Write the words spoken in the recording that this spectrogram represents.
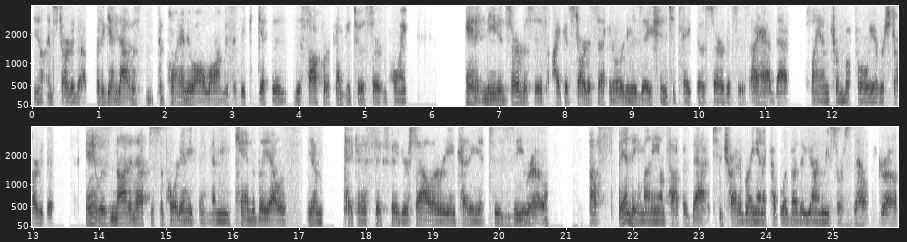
you know, and start it up. But again, that was the point I knew all along is if we could get the, the software company to a certain point and it needed services, I could start a second organization to take those services. I had that plan from before we ever started it. And it was not enough to support anything. I mean, candidly, I was, you know, taking a six figure salary and cutting it to zero now spending money on top of that to try to bring in a couple of other young resources to help me grow.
